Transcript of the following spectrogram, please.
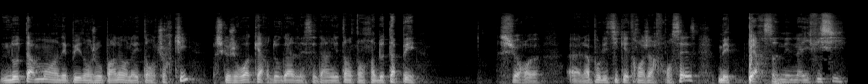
notamment un des pays dont je vous parlais, on a été en Turquie, parce que je vois qu'Erdogan, ces derniers temps, est en train de taper sur euh, la politique étrangère française, mais personne n'est naïf ici.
